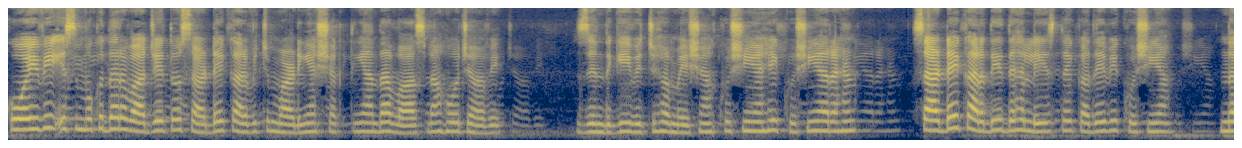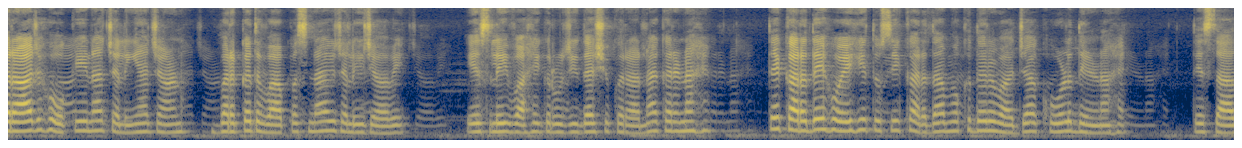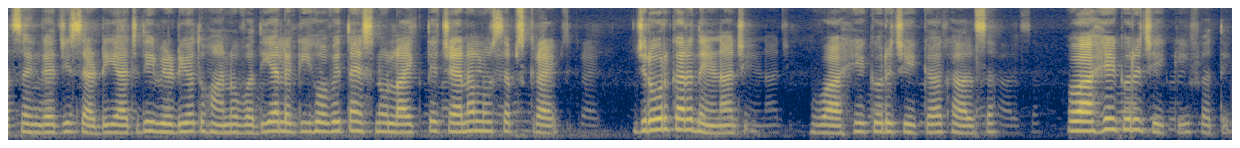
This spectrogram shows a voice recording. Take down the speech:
ਕੋਈ ਵੀ ਇਸ ਮੁੱਖ ਦਰਵਾਜ਼ੇ ਤੋਂ ਸਾਡੇ ਘਰ ਵਿੱਚ ਮਾੜੀਆਂ ਸ਼ਕਤੀਆਂ ਦਾ ਵਾਸ ਨਾ ਹੋ ਜਾਵੇ। ਜ਼ਿੰਦਗੀ ਵਿੱਚ ਹਮੇਸ਼ਾ ਖੁਸ਼ੀਆਂ ਹੀ ਖੁਸ਼ੀਆਂ ਰਹਿਣ। ਸਾਡੇ ਘਰ ਦੀ ਦਹਲੀਜ਼ ਤੇ ਕਦੇ ਵੀ ਖੁਸ਼ੀਆਂ ਨਾਰਾਜ਼ ਹੋ ਕੇ ਨਾ ਚਲੀਆਂ ਜਾਣ, ਬਰਕਤ ਵਾਪਸ ਨਾ ਚਲੀ ਜਾਵੇ। ਇਸ ਲਈ ਵਾਹਿਗੁਰੂ ਜੀ ਦਾ ਸ਼ੁਕਰਾਨਾ ਕਰਨਾ ਹੈ ਤੇ ਕਰਦੇ ਹੋਏ ਹੀ ਤੁਸੀਂ ਘਰ ਦਾ ਮੁੱਖ ਦਰਵਾਜ਼ਾ ਖੋਲ ਦੇਣਾ ਹੈ। ਤੇ ਸਾਧ ਸੰਗਤ ਜੀ, ਸਾਡੀ ਅੱਜ ਦੀ ਵੀਡੀਓ ਤੁਹਾਨੂੰ ਵਧੀਆ ਲੱਗੀ ਹੋਵੇ ਤਾਂ ਇਸ ਨੂੰ ਲਾਈਕ ਤੇ ਚੈਨਲ ਨੂੰ ਸਬਸਕ੍ਰਾਈਬ ਜ਼ਰੂਰ ਕਰ ਦੇਣਾ ਜੀ। ਵਾਹਿਗੁਰੂ ਜੀ ਕਾ ਖਾਲਸਾ, ਵਾਹਿਗੁਰੂ ਜੀ ਕੀ ਫਤਿਹ।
